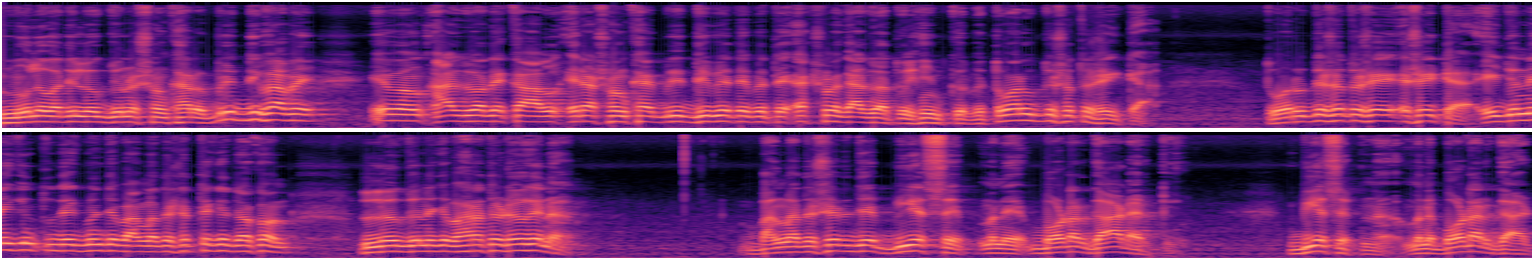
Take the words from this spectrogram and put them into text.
মূল্যবাদী লোকজনের সংখ্যা আরও বৃদ্ধি পাবে এবং আজ বাদে কাল এরা সংখ্যায় বৃদ্ধি পেতে পেতে একসময় গাজওয়াতুল হিন্দ করবে। তোমার উদ্দেশ্য তো সেইটা। তোমার উদ্দেশ্য তো সেই সেইটা। এই জন্যই কিন্তু দেখবেন যে বাংলাদেশের থেকে যখন লোকজনে যে ভারতে ঢোকে না, বাংলাদেশের যে বিএসএফ মানে বর্ডার গার্ড আর কি, বিএসএফ না মানে বর্ডার গার্ড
